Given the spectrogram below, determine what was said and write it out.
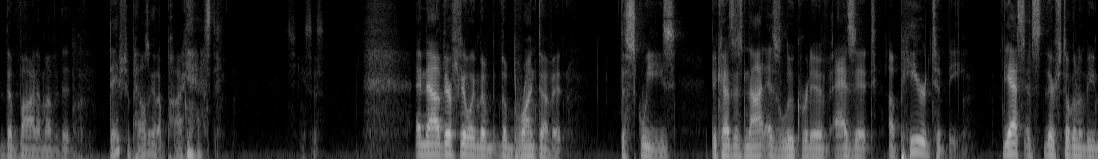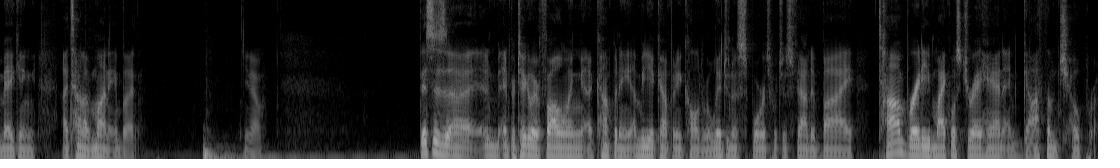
the bottom of it. The, Dave Chappelle's got a podcast. Jesus. And now they're feeling the the brunt of it, the squeeze, because it's not as lucrative as it appeared to be. Yes, it's they're still going to be making a ton of money, but you know, this is uh, in, in, particular following a company, a media company called Religion of Sports, which was founded by Tom Brady, Michael Strahan, and Gotham Chopra,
